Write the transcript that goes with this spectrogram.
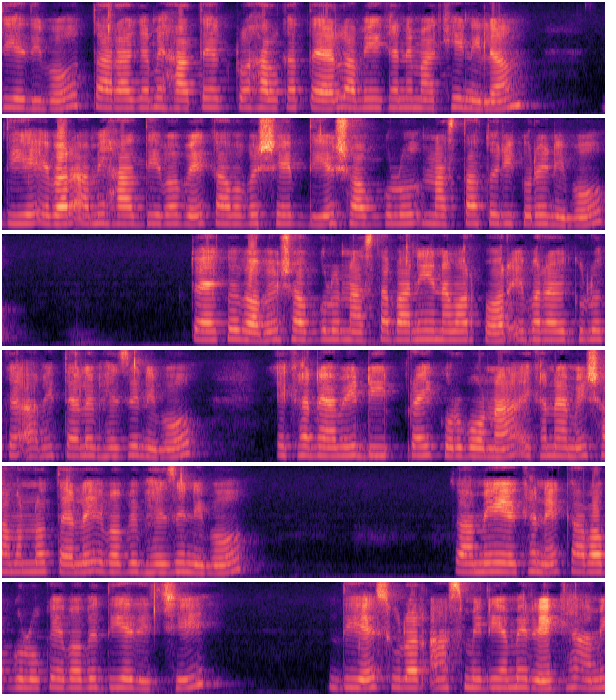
দিয়ে দিব। তার আগে আমি হাতে একটু হালকা তেল আমি এখানে মাখিয়ে নিলাম। দিয়ে এবার আমি হাত দিয়ে এভাবে কাবাবের শেপ দিয়ে সবগুলো নাস্তা তৈরি করে নিব। তো একইভাবে সবগুলো নাস্তা বানিয়ে নেওয়ার পর এবার ওইগুলোকে আমি তেলে ভেজে নিব। এখানে আমি ডিপ ফ্রাই করব না, এখানে আমি সামান্য তেলে এভাবে ভেজে নিব। তো আমি এখানে কাবাবগুলোকে এভাবে দিয়ে দিচ্ছি। দিয়ে চুলার আঁচ মিডিয়ামে রেখে আমি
